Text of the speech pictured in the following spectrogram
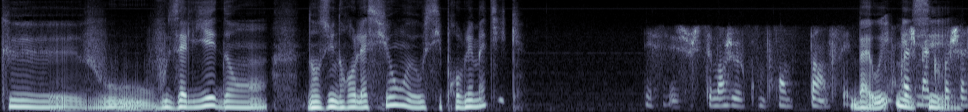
que vous vous alliez dans dans une relation aussi problématique. Et justement, je ne comprends pas en fait. Bah oui, mais je m'accroche à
